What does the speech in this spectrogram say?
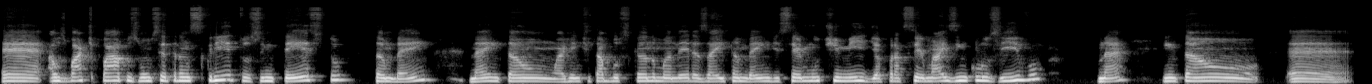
é, os bate-papos vão ser transcritos em texto também, né? Então a gente está buscando maneiras aí também de ser multimídia para ser mais inclusivo, né? Então é,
